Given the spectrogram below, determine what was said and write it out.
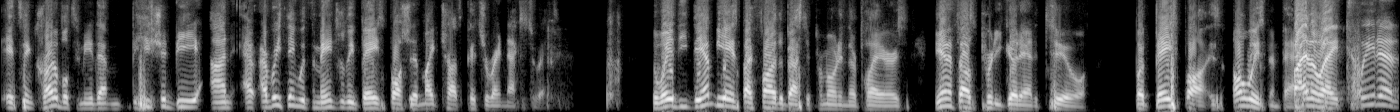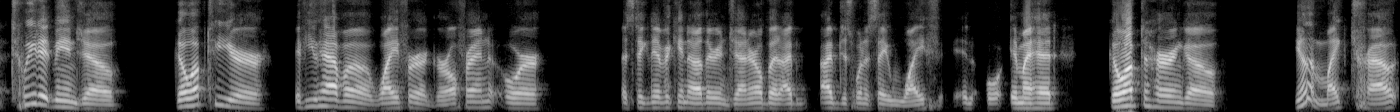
it's incredible to me that he should be on everything with the Major League Baseball. Should have Mike Trout's picture right next to it. The way the, the NBA is by far the best at promoting their players. The NFL is pretty good at it too, but baseball has always been bad. By the way, tweet at tweet at me and Joe. Go up to your if you have a wife or a girlfriend or a significant other in general, but I I just want to say wife in or, in my head. Go up to her and go. You know that Mike Trout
